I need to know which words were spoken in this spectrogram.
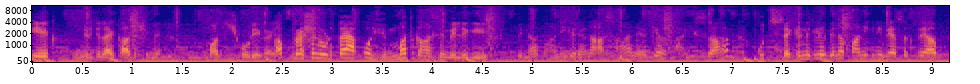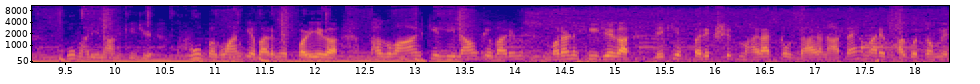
एक निर्जला एकादशी में मत छोड़िएगा। अब प्रश्न उठता है, आपको हिम्मत कहाँ से मिलेगी? बिना पानी के रहना आसान है क्या? भाई साहब, कुछ सेकंड के लिए बिना पानी के नहीं रह सकते आप। खूब हरि नाम कीजिए, खूब भगवान के बारे में पढ़िएगा, भगवान की लीलाओं के बारे में स्मरण कीजिएगा। देखिए, परीक्षित महाराज का उदाहरण आता है हमारे भागवतम में।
